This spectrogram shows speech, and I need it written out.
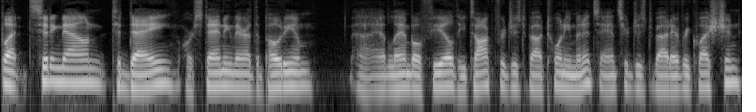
But sitting down today or standing there at the podium uh, at Lambeau Field. He talked for just about 20 minutes, answered just about every question.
